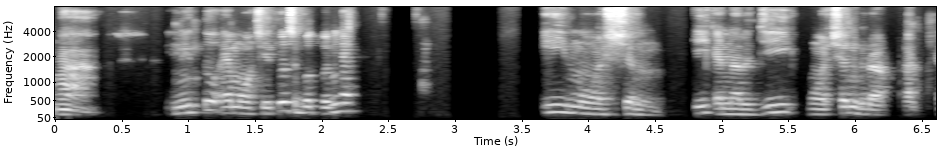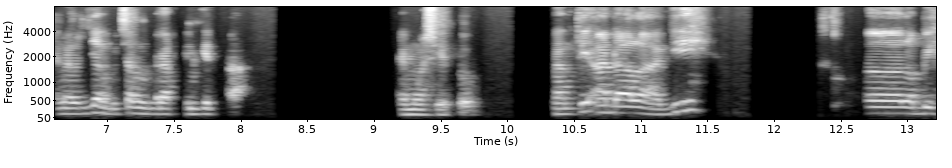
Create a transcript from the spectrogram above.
Nah, ini tuh emosi itu sebetulnya emotion, i energi, motion gerakan, energi yang bisa menggerakin kita. Emosi itu. Nanti ada lagi e, lebih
